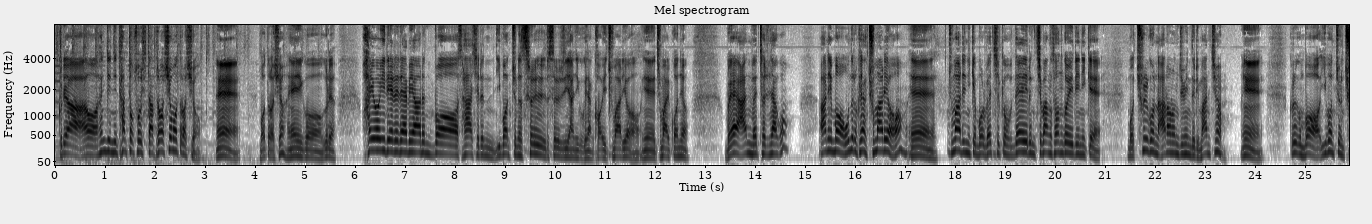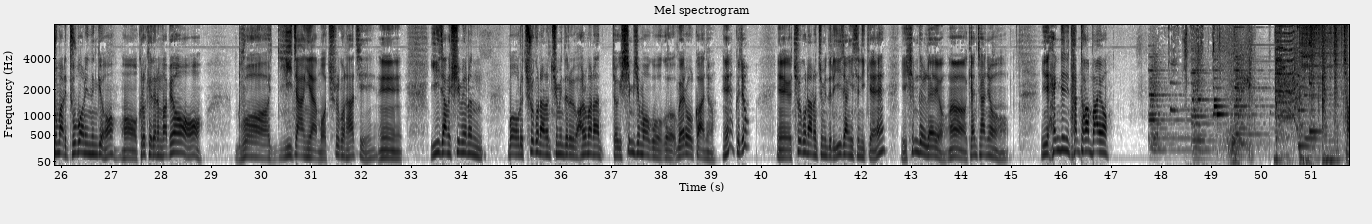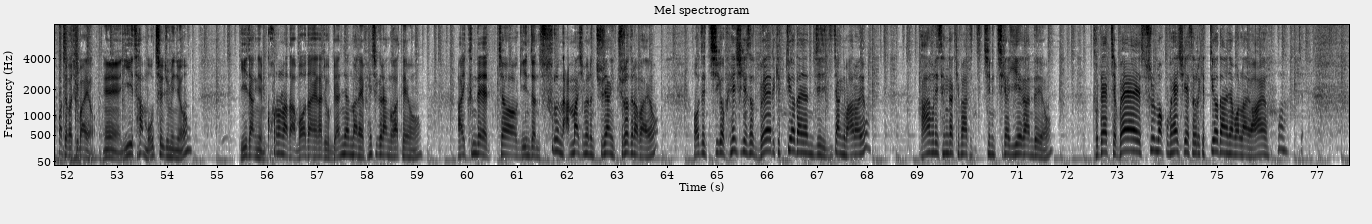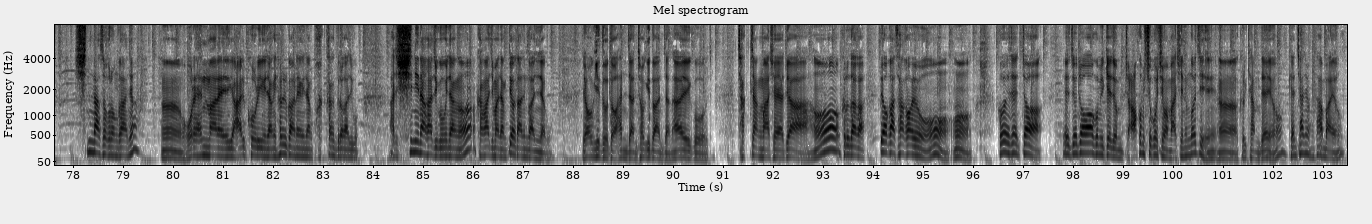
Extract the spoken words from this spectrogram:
그래, 어, 행진이 단톡 소식 다 들었시오, 못 들었시오? 예, 못 들었시오? 에이고, 그래. 화요일이라면은 뭐 사실은 이번 주는 슬슬이 아니고 그냥 거의 주말이요. 예, 주말권이요. 왜 안 외쳐주냐고? 아니 뭐 오늘은 그냥 주말이요. 예, 주말이니까 뭘 외칠 거 내일은 지방선거일이니까 뭐 출근 안 하는 주민들이 많죠. 예. 그리고 뭐 이번 주는 주말이 두 번 있는겨. 어 그렇게 되는가벼. 뭐 이장이야 뭐 출근하지. 예. 이장 쉬면은 뭐 우리 출근하는 주민들을 얼마나 저기 심심하고 그 외로울 거 아니야. 예? 그죠? 예, 출근하는 주민들이 이장이 있으니까 힘들래요. 어, 괜찮요. 이 행진이 단톡 한번 봐요. 첫 번째 것이 봐요. 예, 2357 주민요. 이장님, 코로나다 뭐다 해가지고 몇 년 만에 회식을 한 것 같아요. 아니, 근데 저기 인전 술은 안 마시면 주량이 줄어드나 봐요. 어제 지가 회식에서 왜 이렇게 뛰어다녔는지 이장님 알아요? 아무리 생각해봐도 지는 지가 이해가 안 돼요. 도대체 왜 술 먹고 회식에서 그렇게 뛰어다니냐 몰라요. 아유, 어, 신나서 그런 거 아니야? 어, 오랜만에 이 알코올이 그냥 혈관에 그냥 팍팍 들어가지고 아주 신이 나가지고 그냥 어? 강아지 마냥 뛰어다니는 거 아니냐고. 여기도 더 한 잔, 저기도 한 잔. 아이고. 작작 마셔야 돼. 어? 그러다가 뼈가 사가요. 어. 그거 이제 저, 저 조금 이렇게 좀 조금씩 조금씩만 마시는 거지. 어, 그렇게 하면 돼요. 괜찮요. 다 봐요.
